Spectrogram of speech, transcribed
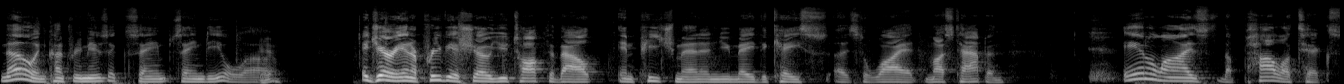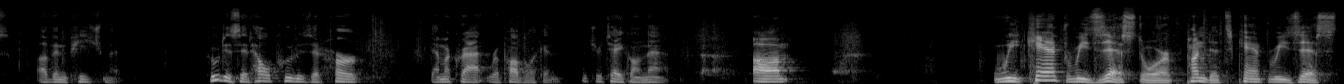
no in country music same same deal uh, Yeah. hey jerry in a previous show you talked about impeachment and you made the case as to why it must happen. Analyze the politics of impeachment. Who does it help? Who does it hurt? Democrat republican? What's your take on that we can't resist, or pundits can't resist,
